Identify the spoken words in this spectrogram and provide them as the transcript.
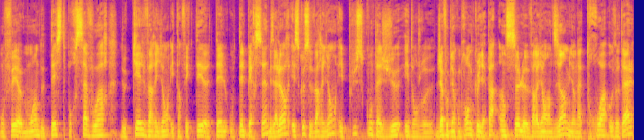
on fait euh, moins de tests pour savoir de quel variant est infecté euh, telle ou telle personne. Mais alors, est-ce que ce variant est plus contagieux et dangereux? Déjà, faut bien comprendre qu'il n'y a pas un seul variant indien, mais il y en a trois au total.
